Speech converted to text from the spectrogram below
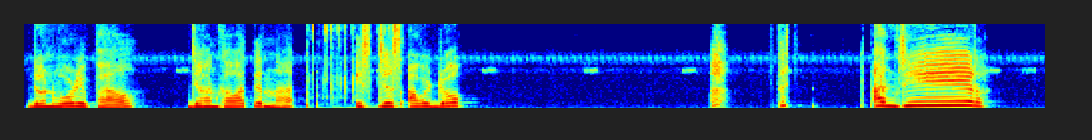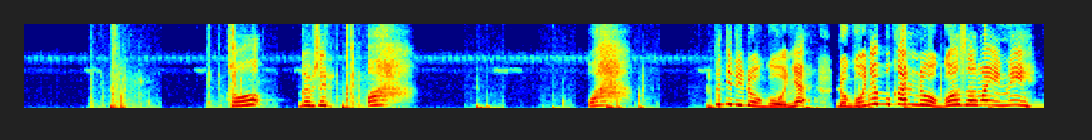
Don't worry, pal. Jangan khawatir, nak. It's just our dog. Anjir. Cok, gak bisa... Di... Wah. Wah. Itu jadi dogonya. Dogonya bukan dogo sama ini.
